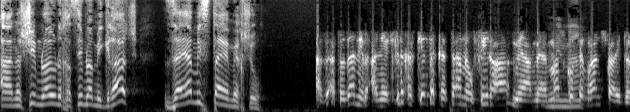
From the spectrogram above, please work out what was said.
האנשים לא היו נכנסים למגרש, זה היה מסתיים איכשהו. אז אתה יודע, אני, אני אקריא לך קטע קטן, אופירה, מה- מה- מה ממה? שכותב רנשפיידר,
